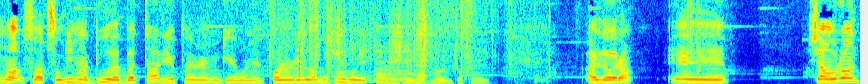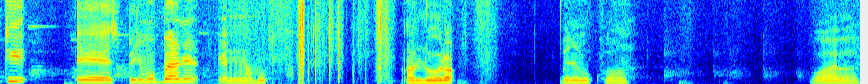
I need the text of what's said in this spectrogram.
No, faccio prima due battaglie e poi un amichevole. Quando arrivo amichevole tu mi tieni pronto, ok? Allora, eh, siamo pronti e speriamo bene e andiamo. Allora, vediamo qua. Vai, vai.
